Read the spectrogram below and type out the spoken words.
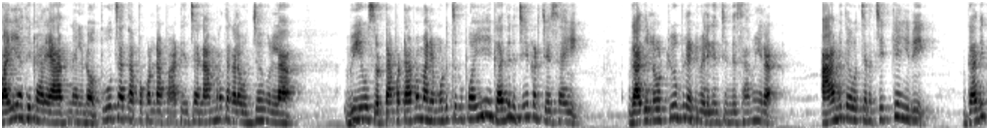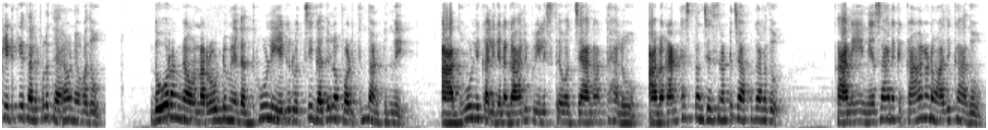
పై అధికారి ఆజ్ఞలను తూచా తప్పకుండా పాటించే నమ్రత గల ఉద్యోగుల్లా వ్యూస్ టపటపమని ముడుచుకుపోయి గదిని చీకటి చేశాయి. గదిలో ట్యూబ్లైట్ వెలిగించింది సమీర. ఆమెతో వచ్చిన చిక్కే ఇది. గది కిటికీ తలుపులు తెరవనివ్వదు. దూరంగా ఉన్న రోడ్డు మీద ధూళి ఎగిరొచ్చి గదిలో పడుతుంది అంటుంది ఆ ధూళి కలిగిన గాలి పీలిస్తే వచ్చే అనర్థాలు ఆమె కంఠస్థం చేసినట్టు చెప్పగలదు. కానీ నిజానికి కారణం అది కాదు.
